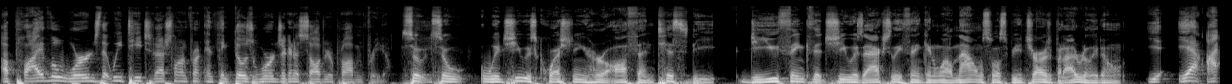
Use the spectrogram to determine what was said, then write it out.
apply the words that we teach at Echelon Front, and think those words are going to solve your problem for you. So, so when she was questioning her authenticity, do you think that she was actually thinking, "Well, now I'm supposed to be in charge, but I really don't"? Yeah, yeah. I,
